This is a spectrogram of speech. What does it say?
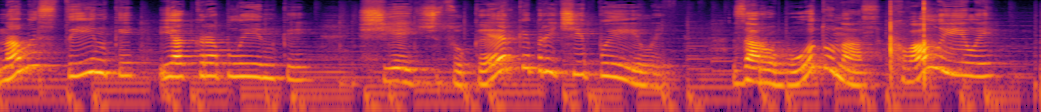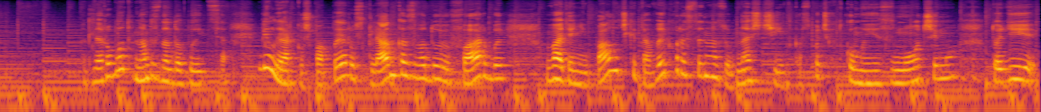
намистинки, як краплинки, ще й цукерки причепили. За роботу нас хвалили. Для роботи нам знадобиться білий аркуш паперу, склянка з водою, фарби, ватяні палички та використана зубна щітка. Спочатку ми її змочимо, тоді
